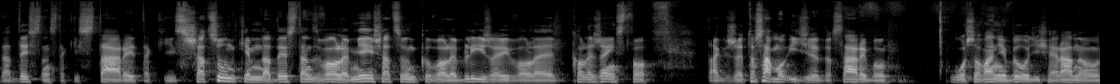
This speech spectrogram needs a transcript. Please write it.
na dystans, taki stary, taki z szacunkiem na dystans. Wolę mniej szacunku, wolę bliżej, wolę koleżeństwo. Także to samo idzie do Sary, bo głosowanie było dzisiaj rano.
